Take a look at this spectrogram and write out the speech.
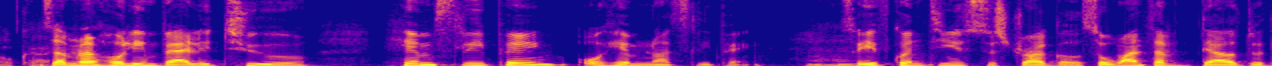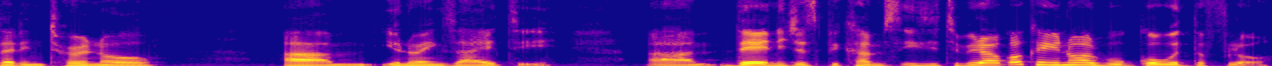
okay So I'm not holding value to him sleeping or him not sleeping. So if continues to struggle, so once I've dealt with that internal, um, you know, anxiety, um, then it just becomes easy to be like, okay, you know what, we'll go with the flow.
